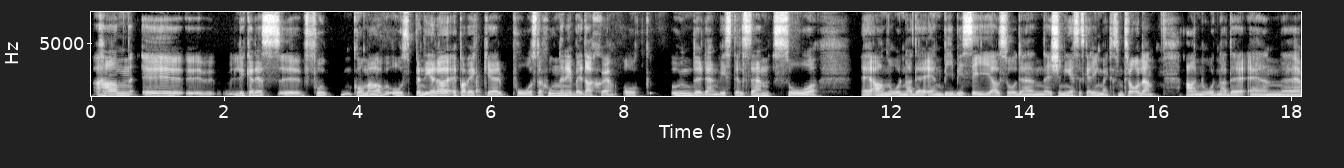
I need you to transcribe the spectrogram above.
Han eh, lyckades eh, få komma och spendera ett par veckor på stationen i Beidache och under den vistelsen så eh, anordnade en BBC, alltså den kinesiska ringmärkescentralen, anordnade en, eh,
